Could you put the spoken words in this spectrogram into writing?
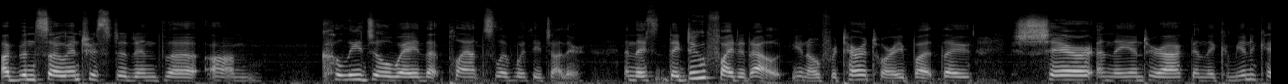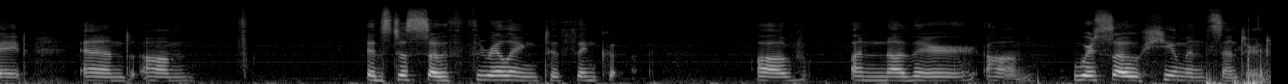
I've been so interested in the um, collegial way that plants live with each other. And they, they do fight it out, you know, for territory, but they share and they interact and they communicate. And um, it's just so thrilling to think of another. Um, we're so human centered,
